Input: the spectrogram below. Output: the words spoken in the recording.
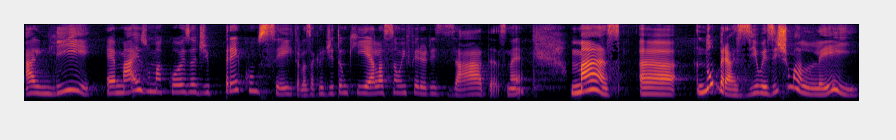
ali é mais uma coisa de preconceito. Elas acreditam que elas são inferiorizadas, né? Mas ah, no Brasil existe uma lei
